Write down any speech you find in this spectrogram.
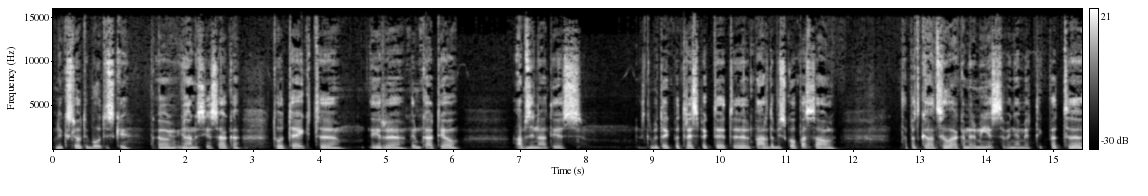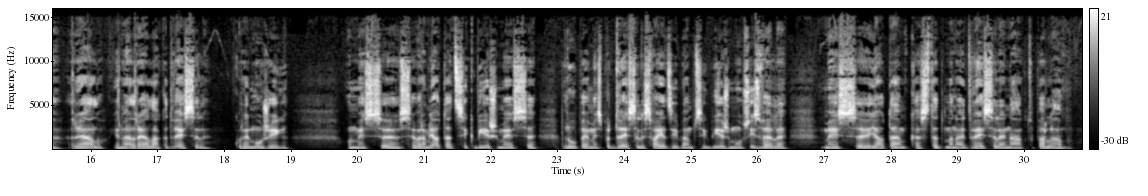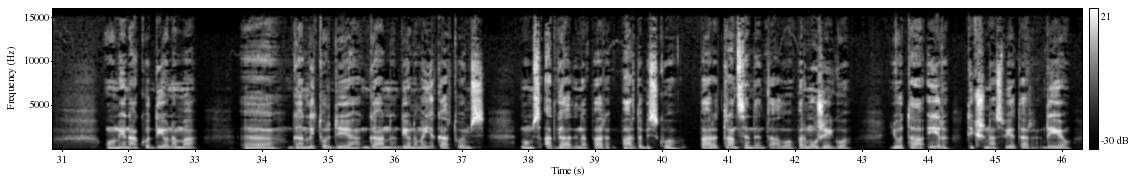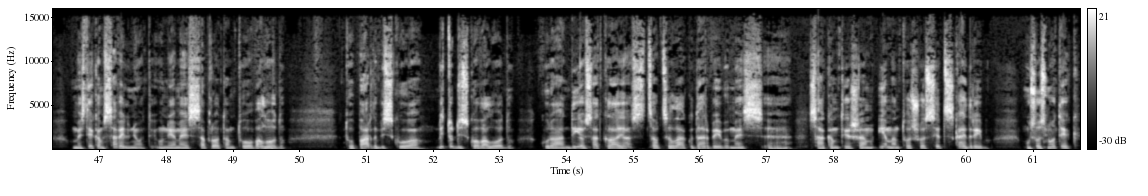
Man liekas ļoti būtiski, kā Jānis iesāka to teikt, uh, ir eh, pirmkārt jau apzināties, es gribu teikt, pat respektēt eh, pārdabisko pasauli. Tāpat kā cilvēkam ir miesa, viņam ir tikpat uh, reāla, ja vēl reālāka dvēsele, kur ir mūžīga. Un mēs uh, sev varam jautāt, cik bieži mēs uh, rūpējamies par dvēseles vajadzībām, cik bieži mūsu izvēlē mēs jautājam, kas tad manai dvēselē nāktu par labu. Un ienākot dievnamā, Eh, gan liturģija, gan dievnama iekārtojums mums atgādina par pārdabisko, par transcendentālo, par mūžīgo, jo tā ir tikšanās vieta ar Dievu. Un mēs tiekam saviļņoti, un ja mēs saprotam to valodu, to pārdabisko, liturģisko valodu, kurā Dievs atklājās caur cilvēku darbību, mēs e, sākam tiešām iemantot šo sirds skaidrību. Mūsos notiek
